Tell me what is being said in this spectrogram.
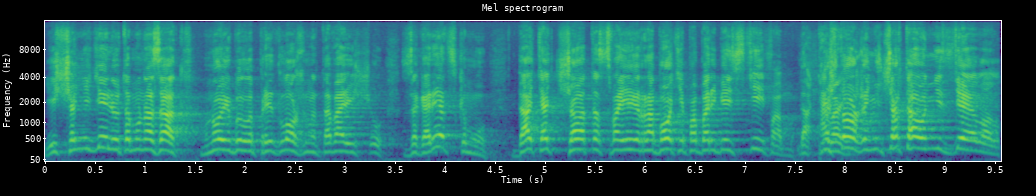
Еще неделю тому назад мною было предложено товарищу Загорецкому дать отчет о своей работе по борьбе с тифом. Да, И товарищ. что же, ни черта он не сделал.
